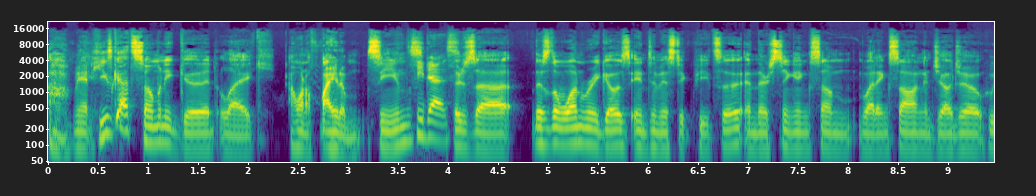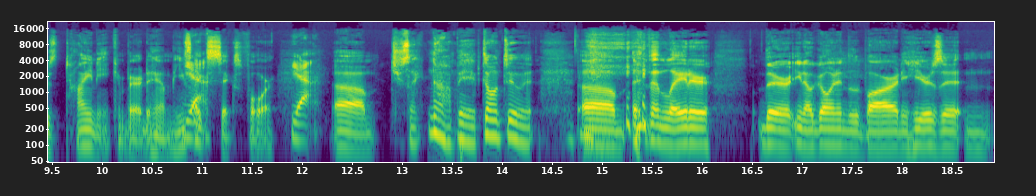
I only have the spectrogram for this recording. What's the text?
Oh man, he's got so many good like I want to fight him scenes. He does. There's uh there's the one where he goes into Mystic Pizza and they're singing some wedding song and JoJo, who's tiny compared to him, he's Yeah. like six four. yeah. Um, she's like, "No, babe, don't do it." Um, and then later, they're you know going into the bar and he hears it and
